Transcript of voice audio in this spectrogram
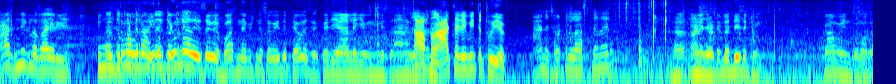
आज निघलं बाहेर हे. मी म्हणतो तुम्हाला कटर इथं ठेवून द्या सगळे बिसण्या सगळं इथं ठेवायचं. कधी आलं की मग मी आणायचं. आपण आचार्य बी तर ठेवू एक. आणि हॉटेलला असतं ना? रे. हा, आणायच्या हॉटेलला द्यायचं ठेवून. काम येईल तुम्हाला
